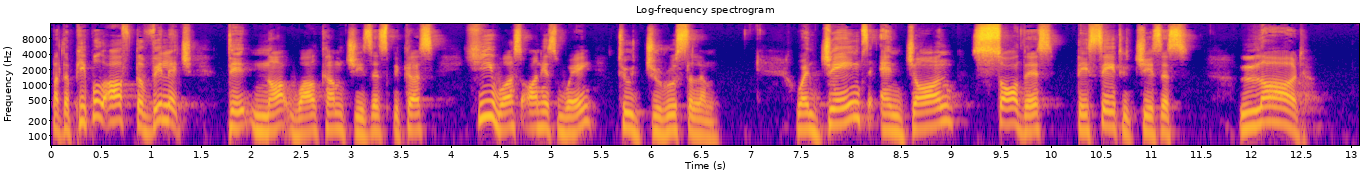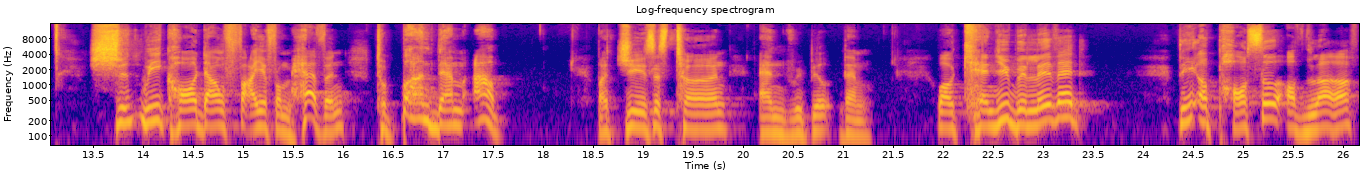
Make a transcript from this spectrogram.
But the people of the village did not welcome Jesus because he was on his way to Jerusalem. When James and John saw this, they say to Jesus, Lord, should we call down fire from heaven to burn them up? But Jesus turned and rebuked them. Well, can you believe it? The apostle of love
